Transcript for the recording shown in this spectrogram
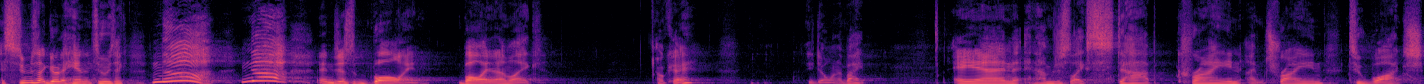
as soon as I go to hand it to him, he's like, no, no, and just bawling, bawling. And I'm like, okay, you don't want to bite. And, and I'm just like, stop crying. I'm trying to watch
